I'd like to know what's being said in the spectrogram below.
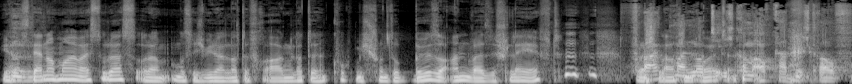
wie heißt mhm. der nochmal, weißt du das? Oder muss ich wieder Lotte fragen? Lotte guckt mich schon so böse an, weil sie schläft. Frag mal Lotte, wollte. ich komme auch gerade nicht drauf.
